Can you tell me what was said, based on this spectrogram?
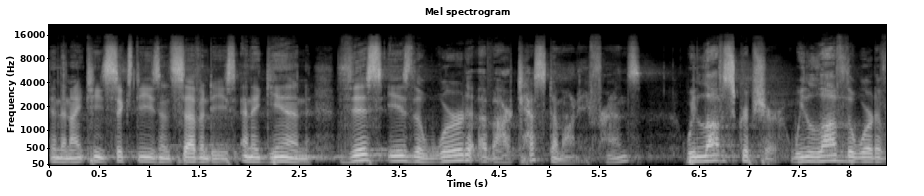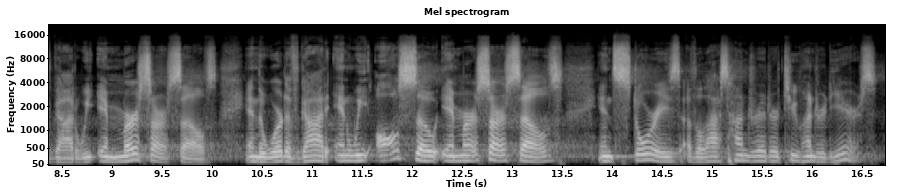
in the 1960s and 70s. And again, this is the word of our testimony, friends. We love Scripture. We love the Word of God. We immerse ourselves in the Word of God, and we also immerse ourselves in stories of the last hundred or 200 years.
